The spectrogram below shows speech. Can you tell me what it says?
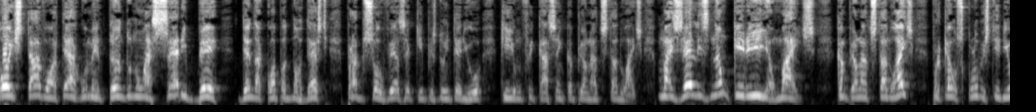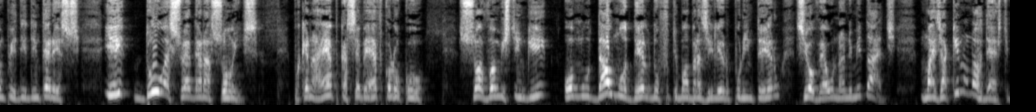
ou estavam até argumentando numa Série B dentro da Copa do Nordeste para absorver as equipes do interior que iam ficar sem campeonatos estaduais. Mas eles não queriam mais campeonatos estaduais porque os clubes teriam perdido interesse. E duas federações, porque na época a CBF colocou só vamos extinguir ou mudar o modelo do futebol brasileiro por inteiro se houver unanimidade. Mas aqui no Nordeste,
